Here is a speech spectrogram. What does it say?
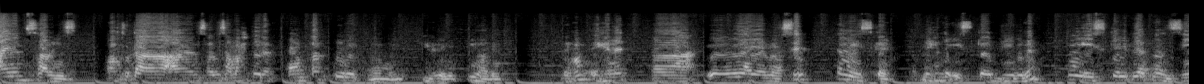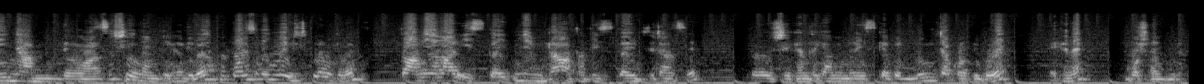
আই এম সার্ভিস অর্থাৎ আই এম সার্ভিস আমার সাথে কন্ট্যাক্ট করবে কীভাবে? দেখুন, এখানে এআইএম তো আমি আমার স্কাইপ নেমটা কপি করে এখানে বসাই দিলাম।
